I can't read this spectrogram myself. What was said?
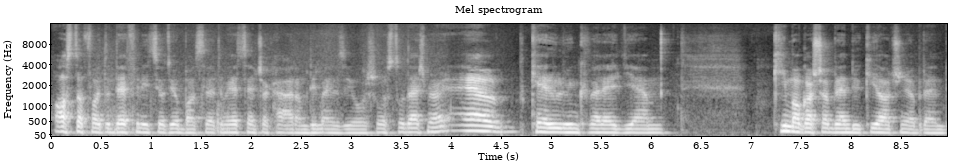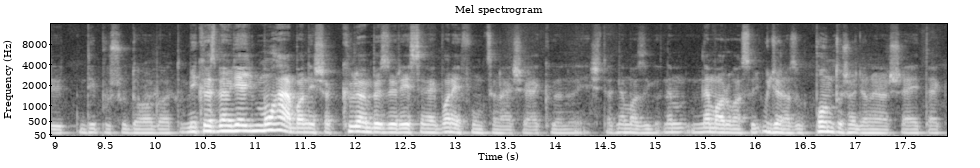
azt a fajta definíciót jobban szeretem, hogy egyszerűen csak háromdimenziós osztódás, mert elkerülünk vele egy ilyen kimagasabb rendű, ki alacsonyabb rendű típusú dolgot. Miközben ugye egy mohában is a különböző részének van egy funkcionális elkülönülés. Tehát nem, az, nem, nem arról van szó, hogy ugyanazok, pontosan ugyanolyan sejtek,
